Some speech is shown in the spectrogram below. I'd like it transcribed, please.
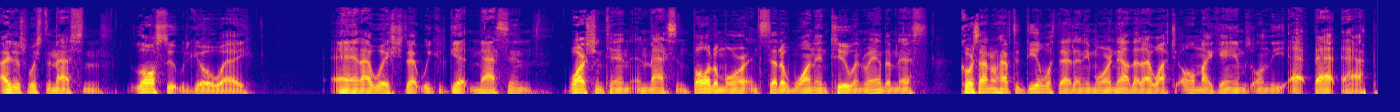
I just wish the MASN lawsuit would go away, and I wish that we could get MASN Washington and MASN Baltimore instead of one and two and randomness. Of course, I don't have to deal with that anymore now that I watch all my games on the At Bat app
